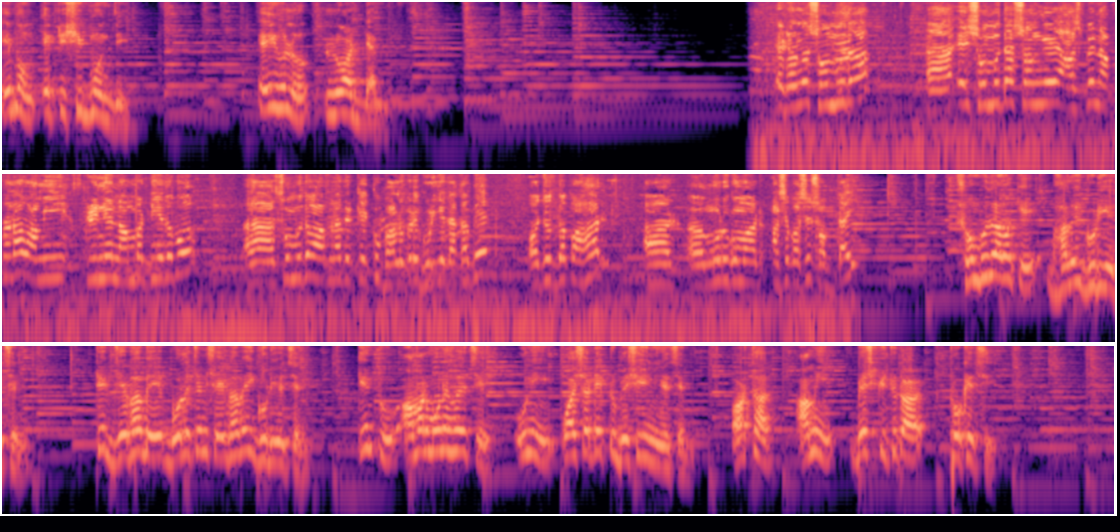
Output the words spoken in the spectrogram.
এবং একটি শিব মন্দির। এই হলো লোয়ার ড্যাম। এটা হলো শম্ভুদা। এই শম্ভুদার সঙ্গে আসবেন আপনারাও, আমি স্ক্রিনে নাম্বার দিয়ে দেবো। সমুদা আপনাদেরকে খুব ভালো করে ঘুরিয়ে দেখাবে। অযোধ্যা পাহাড় আর মুরুগুমার আশেপাশে সবটাই। শম্ভুদা আমাকে ভালোই ঘুরিয়েছেন। ঠিক যেভাবে বলেছেন সেইভাবেই ঘুরিয়েছেন। কিন্তু আমার মনে হয়েছে উনি পয়সাটা একটু বেশিই নিয়েছেন। অর্থাৎ আমি বেশ কিছুটা ঠকেছি।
